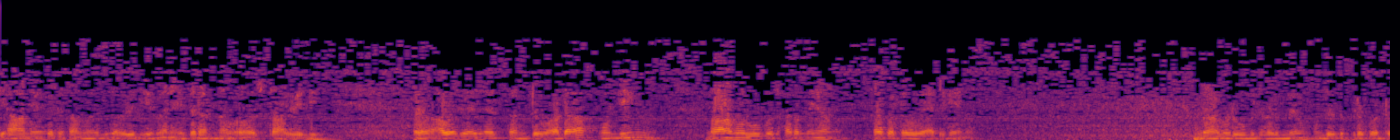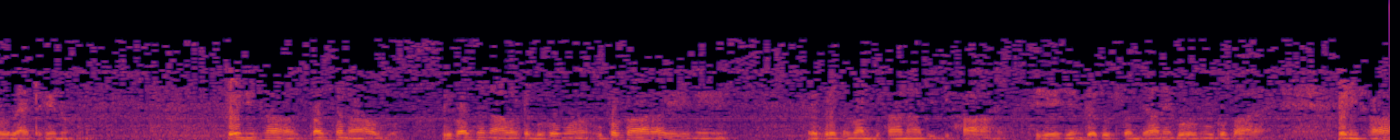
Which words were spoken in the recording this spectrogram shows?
ධානයකට සම්බන්ධව වෙදී මනේ කරන්න අවස්ථාවේදී අවශ්‍ය නැත්තන්ට වඩා හොඳින් නාම රූප ධර්මයන් ප්‍රකටව වැටෙනවා නාම රූප ධර්මයන් හොඳට ප්‍රකටව වැටෙනවා ඒ නිසා විපස්සනා විපස්සනාවට බොහොම උපකාරයි මේ ඒ ප්‍රථම ධානාදී ධ්‍යාන. විශේෂයෙන් චතුර්ථ ධ්‍යානයේ බොහොම උපකාරයි. ඒ නිසා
